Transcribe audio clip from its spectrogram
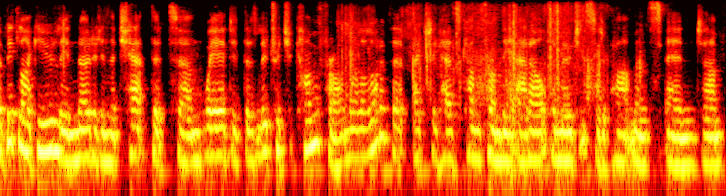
a, bit like you, Lynn, noted in the chat that um, where did the literature come from? Well, a lot of that actually has come from the adult emergency departments. And um,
